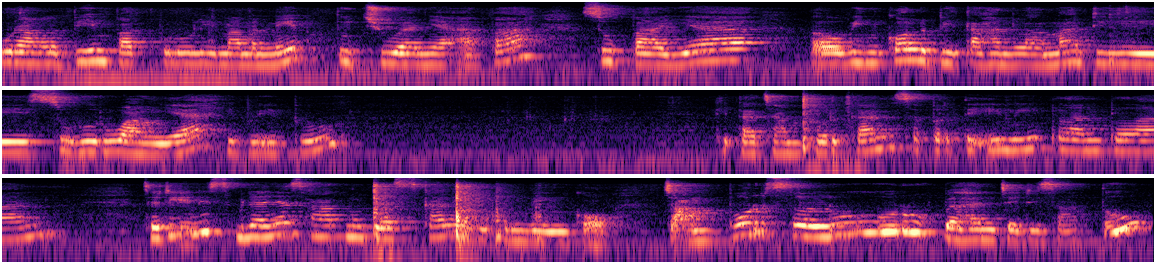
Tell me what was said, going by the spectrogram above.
kurang lebih 45 menit. Tujuannya apa? Supaya uh, wingko lebih tahan lama di suhu ruang ya ibu-ibu. Kita campurkan seperti ini pelan-pelan. Jadi ini sebenarnya sangat mudah sekali bikin wingko campur seluruh bahan jadi satu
